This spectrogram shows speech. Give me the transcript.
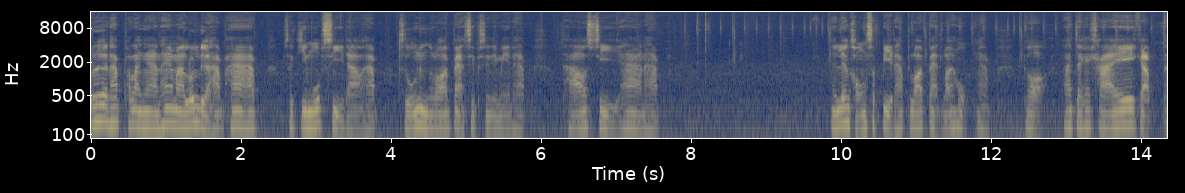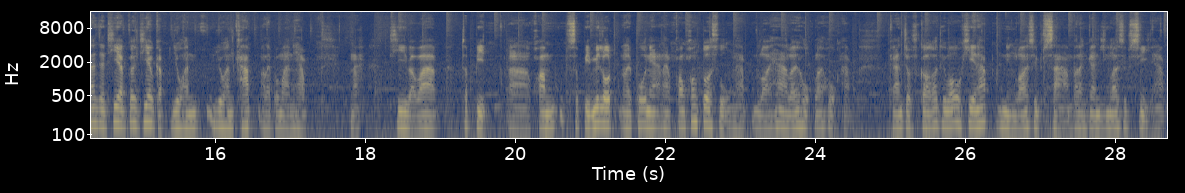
เรอร์ครับพลังงานให้มาลดเหลือครับ5ครับสกีมูฟ4ดาวครับสูง 180เซนติเมตรครับเท้า 45 นะครับ ในเรื่องของสปีดครับ108 106 นะครับ ก็ น่าจะคล้ายๆกับถ้าจะเทียบก็เทียบกับยูฮันยูฮันคัพอะไรประมาณนี้ครับนะที่แบบว่าสปีดความสปีดไม่ลดอะไรพวกนี้นะครับความคล่องตัวสูงนะครับ105 106 106ครับการจบสกอร์ก็ถือว่าโอเคนะครับ 113 พลังการยิง 114 ครับ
